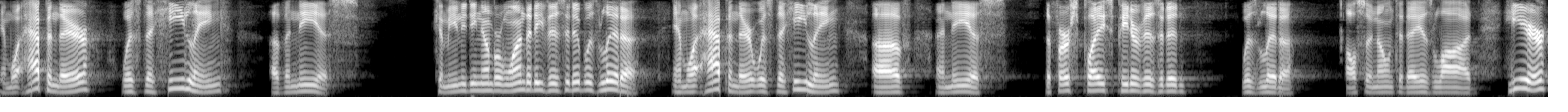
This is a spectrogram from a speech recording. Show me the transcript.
And what happened there was the healing of Aeneas. Community number one that he visited was Lydda, and what happened there was the healing of Aeneas. The first place Peter visited was Lydda, also known today as Lod. Here,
